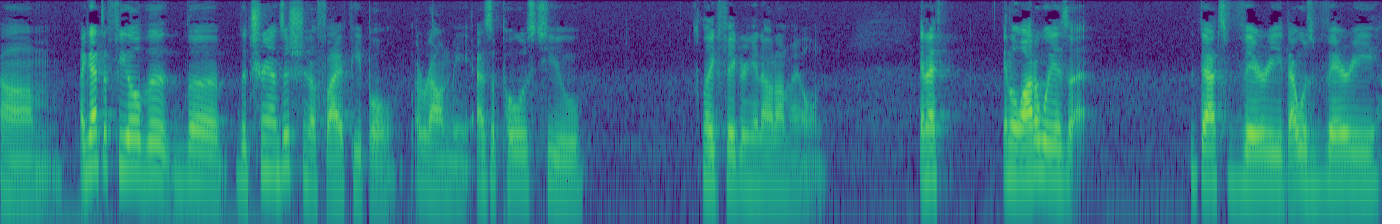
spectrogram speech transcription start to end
um, I got to feel the, the the transition of five people around me as opposed to like figuring it out on my own. And I, in a lot of ways, that's very that was very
